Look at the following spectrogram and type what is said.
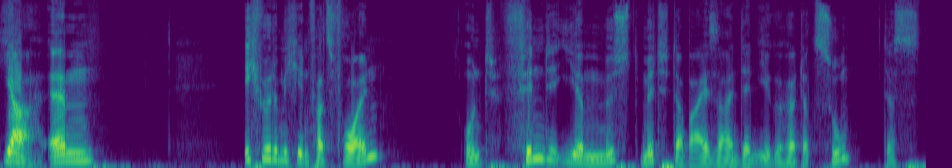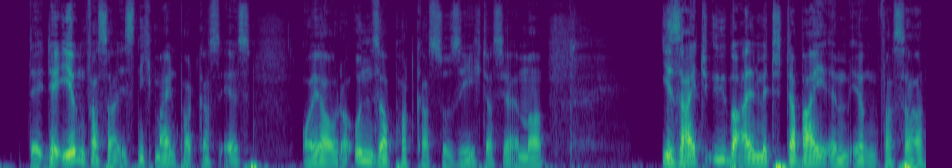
Ja, ähm, ich würde mich jedenfalls freuen und finde, ihr müsst mit dabei sein, denn ihr gehört dazu. Das, der, der Irgendwasser ist nicht mein Podcast, er ist euer oder unser Podcast, so sehe ich das ja immer. Ihr seid überall mit dabei im Irgendwasser.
